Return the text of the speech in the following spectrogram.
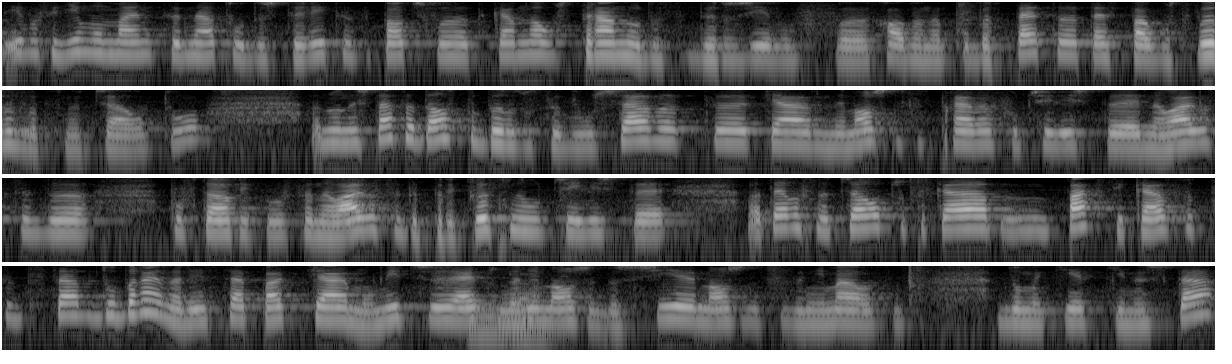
И в един момент едната от дъщерите започва така много странно да се държи в хода на пубертета. Те с това го свързват в началото но нещата доста бързо се влушават. Тя не може да се справя в училище, налага се да повтори класа, налага се да прекъсне училище. Те в началото така пак си казват, сега добре, нали, все пак тя е момиче, ето, нали, може да шие, може да се занимава с домакински неща.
